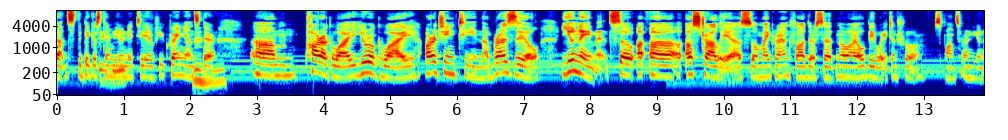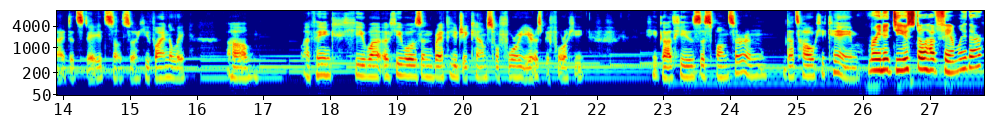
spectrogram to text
that's the biggest mm-hmm. community of Ukrainians mm-hmm. there um, Paraguay, Uruguay, Argentina, Brazil, you name it. So uh, uh, Australia. So my grandfather said, "No, I'll be waiting for sponsor in the United States." So, so he finally, um, I think he wa- he was in refugee camps for four years before he he got his sponsor, and that's how he came. Marina, do you still have family there?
